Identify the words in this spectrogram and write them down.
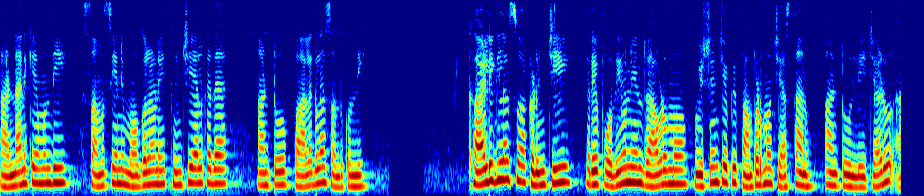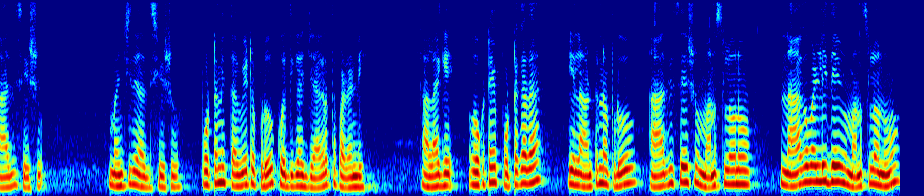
అనడానికేముంది? సమస్యని మొగ్గలోనే తుంచేయాలి కదా అంటూ పాల గ్లాస్ అందుకుంది. ఖాళీ గ్లాసు అక్కడుంచి రేపు ఉదయం నేను రావడమో విషయం చెప్పి పంపడమో చేస్తాను అంటూ లేచాడు ఆదిశేషు. మంచిది ఆదిశేషు. పుట్టని తవ్వేటప్పుడు కొద్దిగా జాగ్రత్త పడండి. అలాగే ఒకటే పుట్ట కదా? ఇలా అంటున్నప్పుడు ఆదిశేషు మనసులోనూ నాగవల్లీదేవి మనసులోనూ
